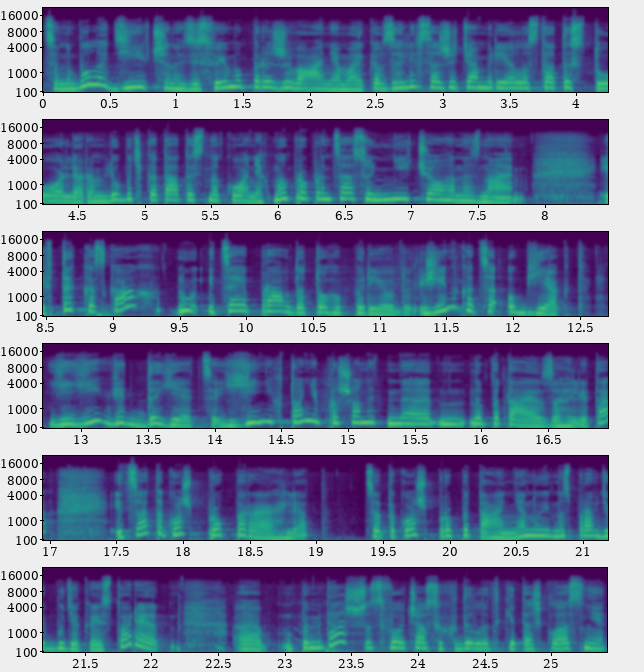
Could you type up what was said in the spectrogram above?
Це не була дівчина зі своїми переживаннями, яка взагалі все життя мріяла стати столярем, любить кататись на конях. Ми про принцесу нічого не знаємо. І в тих казках, ну і це є правда того періоду. Жінка це об'єкт. Її віддається, її ніхто ні про що не, не, не питає взагалі, так? І це також про перегляд. Це також про питання. Ну і насправді будь-яка історія. Е, Пам'ятаєш, свого часу ходили такі теж класні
